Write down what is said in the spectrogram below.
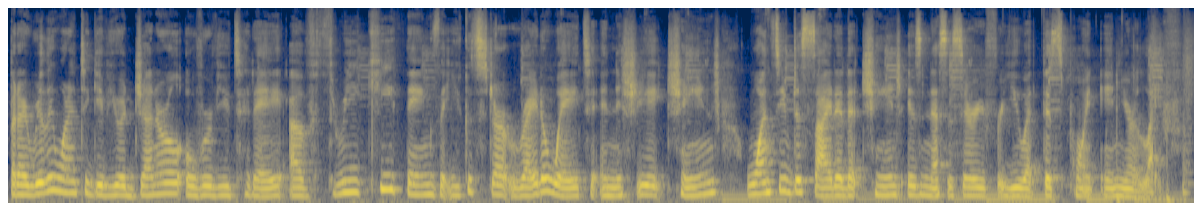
But I really wanted to give you a general overview today of three key things that you could start right away to initiate change once you've decided that change is necessary for you at this point in your life.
